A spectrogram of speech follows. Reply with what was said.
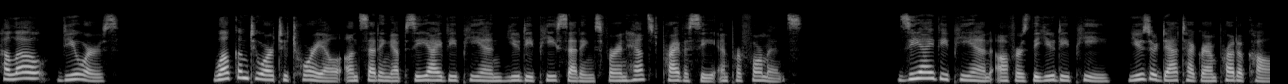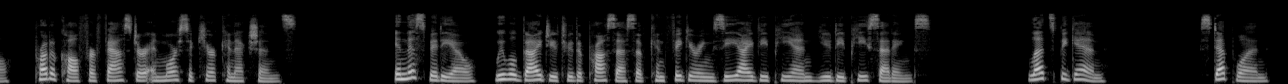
Hello, viewers. Welcome to our tutorial on setting up ZIVPN UDP settings for enhanced privacy and performance. ZIVPN offers the UDP, User Datagram Protocol, protocol for faster and more secure connections. In this video, we will guide you through the process of configuring ZIVPN UDP settings. Let's begin. Step 1.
